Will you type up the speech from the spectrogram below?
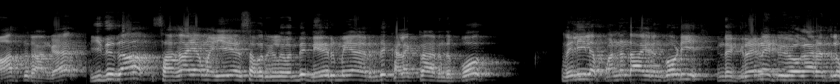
மாத்துறாங்க. இதுதான் சகாயம் ஐஏஎஸ் அவர்கள் வந்து நேர்மையா இருந்து கலெக்டரா இருந்தப்போ வெளியில பன்னெண்டாயிரம் கோடி இந்த கிரானைட் விவகாரத்துல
